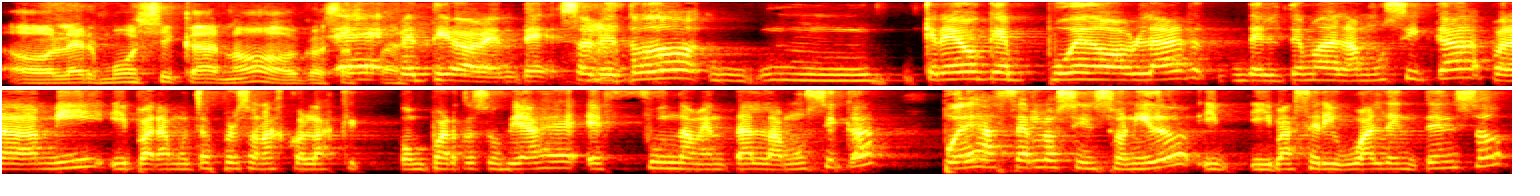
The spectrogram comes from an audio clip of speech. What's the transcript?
o leer música, ¿no? Efectivamente. Sobre todo, mm, creo que puedo hablar del tema de la música. Para mí y para muchas personas con las que comparto sus viajes es fundamental la música. Puedes hacerlo sin sonido y va a ser igual de intenso,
